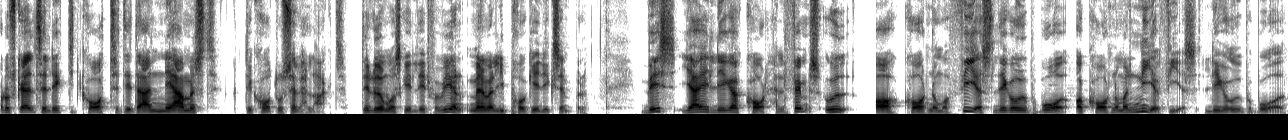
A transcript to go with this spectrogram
og du skal altid lægge dit kort til det, der er nærmest det kort, du selv har lagt. Det lyder måske lidt forvirrende, men man lige prøve at give et eksempel. Hvis jeg lægger kort 90 ud, og kort nummer 80 ligger ude på bordet, og kort nummer 89 ligger ude på bordet,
